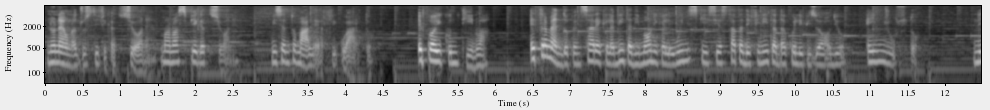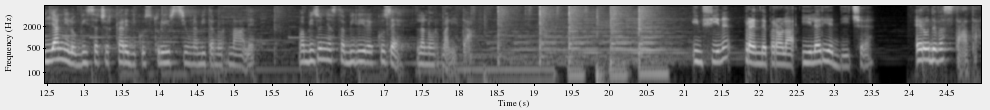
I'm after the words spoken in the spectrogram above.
Non è una giustificazione, ma una spiegazione. Mi sento male al riguardo. E poi continua. È tremendo pensare che la vita di Monica Lewinsky sia stata definita da quell'episodio. È ingiusto. Negli anni l'ho vista cercare di costruirsi una vita normale, ma bisogna stabilire cos'è la normalità. Infine prende parola Hilary e dice Ero devastata,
